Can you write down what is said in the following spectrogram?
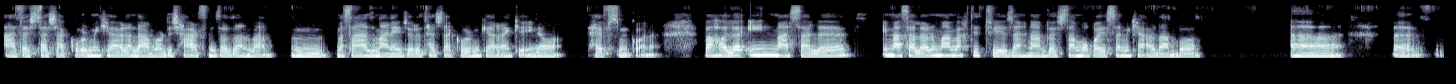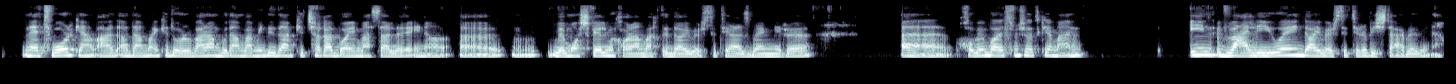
ازش تشکر می‌کردن در موردش حرف می‌زدن و مثلا از manager تشکر می‌کردن که اینو حفظ می‌کنه. و حالا این مسئله این مسئله رو من وقتی توی ذهنم داشتم مقایسه می‌کردم با network هم آدمایی که دورم بودن و می‌دیدم که چقدر با این مسئله اینا به مشکل می‌خورن وقتی diversity از بین میره. خب این باعث می‌شد که من این value این diversity رو بیشتر ببینم.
